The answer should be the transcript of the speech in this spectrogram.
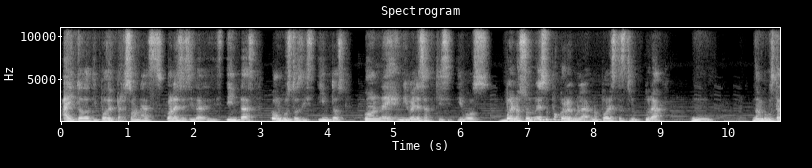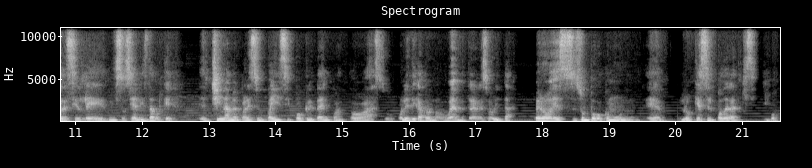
hay todo tipo de personas con necesidades distintas, con gustos distintos, con eh, niveles adquisitivos, bueno, son, es un poco regular, ¿no? Por esta estructura, mm, no me gusta decirle ni socialista porque China me parece un país hipócrita en cuanto a su política, pero no me voy a meter en eso ahorita. Pero es, un poco común eh, lo que es el poder adquisitivo,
